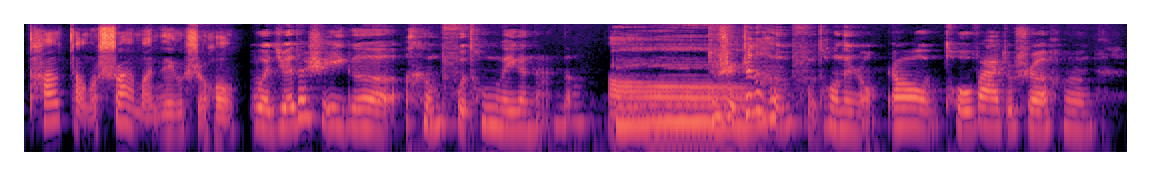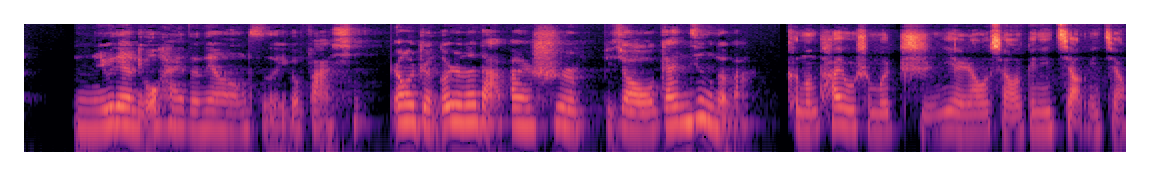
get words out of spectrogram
他长得帅吗？那个时候，我觉得是一个很普通的一个男的，哦，就是真的很普通那种。然后头发就是很，嗯，有点刘海的那样子一个发型。然后整个人的打扮是比较干净的吧？可能他有什么执念，然后想要跟你讲一讲。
